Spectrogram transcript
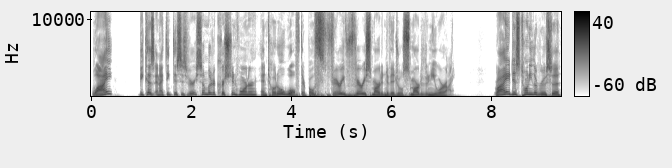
Why? Because, and I think this is very similar to Christian Horner and Toto Wolff. They're both very, very smart individuals, smarter than you or I. Why does Tony La Russa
